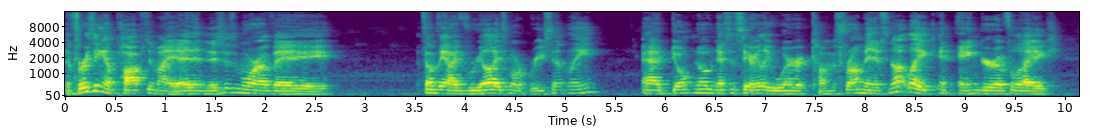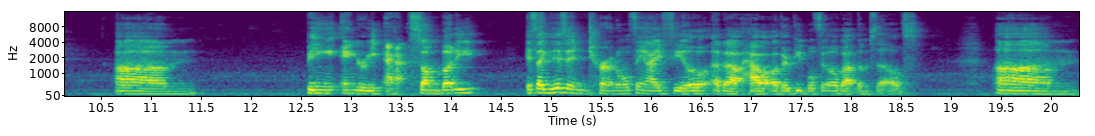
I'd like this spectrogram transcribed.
the first thing that popped in my head, and this is more of a something I've realized more recently, and I don't know necessarily where it comes from, and it's not like an anger of like um being angry at somebody. It's like this internal thing I feel about how other people feel about themselves. Um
